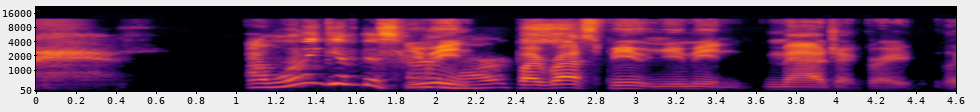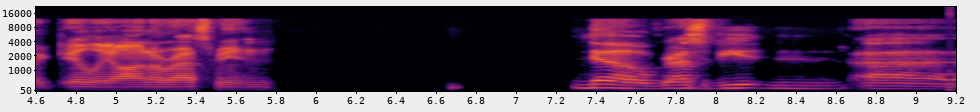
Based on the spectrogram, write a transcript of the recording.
I want to give this high You mean marks. by Rasputin? You mean magic, right? Like Illyana Rasputin. No, Rasputin uh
